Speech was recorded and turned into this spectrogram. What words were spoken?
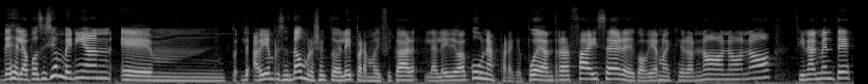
Desde la oposición venían, eh, habían presentado un proyecto de ley para modificar la ley de vacunas para que pueda entrar Pfizer. El gobierno dijeron no, no, no. Finalmente,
